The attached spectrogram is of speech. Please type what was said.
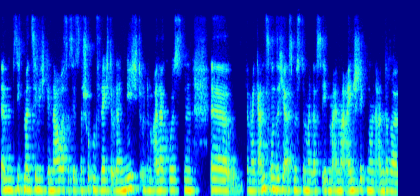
ähm, sieht man ziemlich genau, ist das jetzt eine Schuppenflechte oder nicht. Und im allergrößten äh, wenn man ganz unsicher ist, müsste man das eben einmal einschicken und andere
